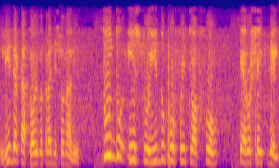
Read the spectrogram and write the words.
líder católico tradicionalista. Tudo instruído por Fritjof Flom, que era o sheik dele.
